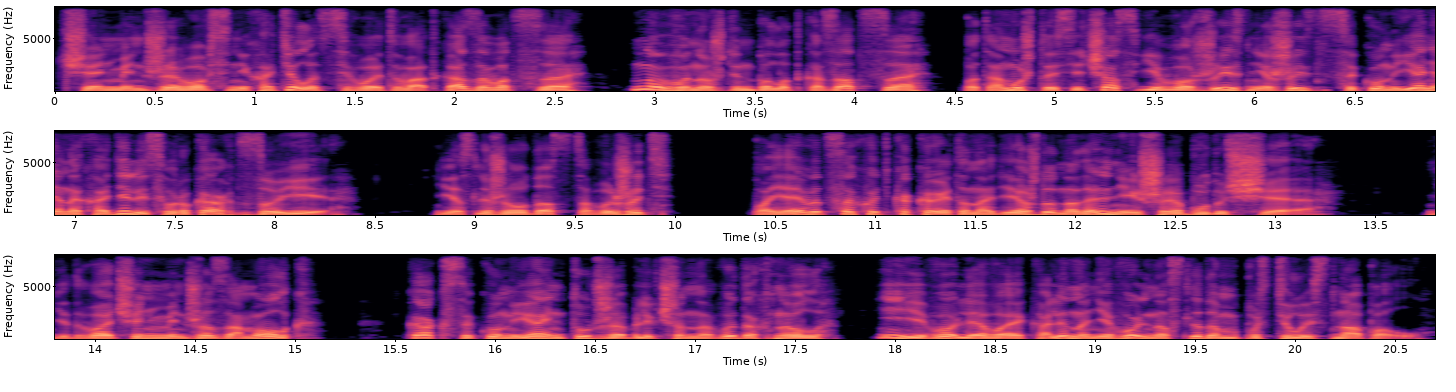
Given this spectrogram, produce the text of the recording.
Чэнь Минджи вовсе не хотел от всего этого отказываться, но вынужден был отказаться, потому что сейчас его жизнь и жизнь Цикун Яня находились в руках Цзуи. Если же удастся выжить, появится хоть какая-то надежда на дальнейшее будущее. Едва Чэнь Минджа замолк, как Сэкун Янь тут же облегченно выдохнул, и его левое колено невольно следом опустилось на пол.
